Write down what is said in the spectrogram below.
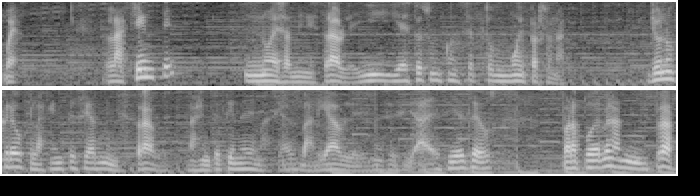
Bueno, la gente no es administrable y esto es un concepto muy personal. Yo no creo que la gente sea administrable. La gente tiene demasiadas variables, necesidades y deseos para poderlas administrar.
